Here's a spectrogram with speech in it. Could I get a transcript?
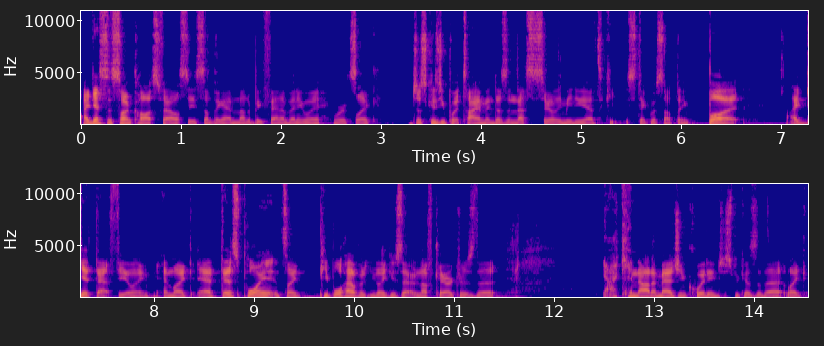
I guess the sunk cost fallacy is something I'm not a big fan of anyway. Where it's like just because you put time in doesn't necessarily mean you have to keep, stick with something. But I get that feeling, and like at this point, it's like people have, like you said, enough characters that I cannot imagine quitting just because of that. Like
